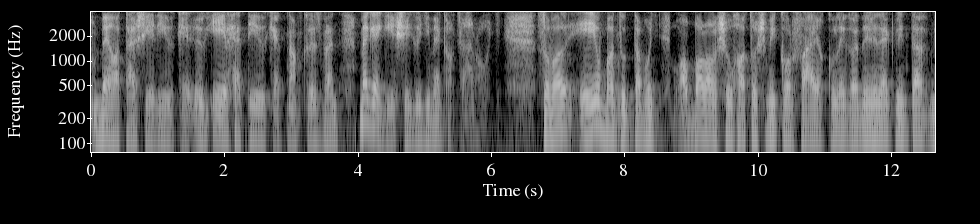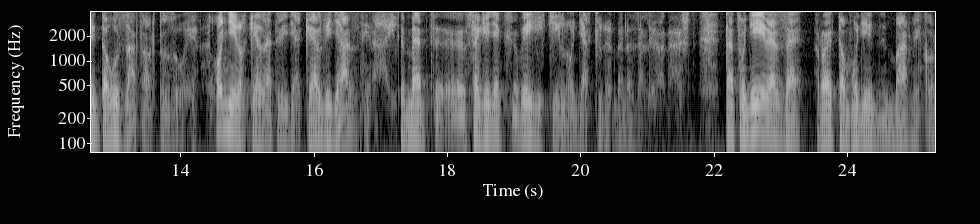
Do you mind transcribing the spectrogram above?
behatás éri őket, érheti őket napközben, meg egészségügyi, meg akárhol. Szóval én jobban tudtam, hogy a bal alsó hatos mikor fáj a kolléganőnek, mint a, mint a hozzátartozója. Annyira kellett vigye, kell vigyázni rájuk, mert szegények végig killódják különben az előadást. Tehát, hogy érezze rajtam, hogy én bármikor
